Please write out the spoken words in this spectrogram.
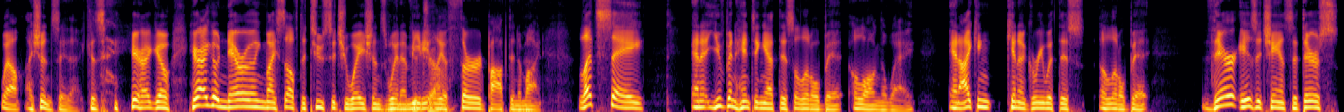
Well, I shouldn't say that because here I go. Here I go narrowing myself to two situations when immediately a third popped into mind. Let's say, and you've been hinting at this a little bit along the way, and I can can agree with this a little bit. There is a chance that there's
